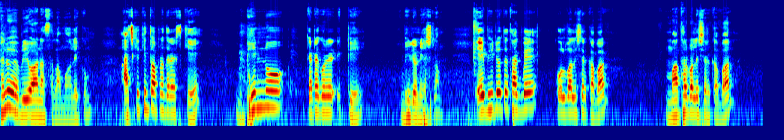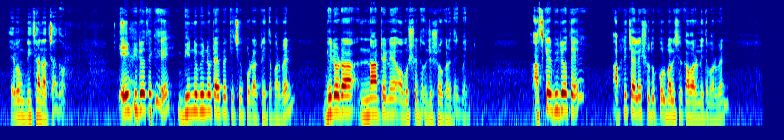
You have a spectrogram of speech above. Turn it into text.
Hello everyone, আসসালামু আলাইকুম। আজকে কিন্তু আপনাদের আজকে ভিন্ন ক্যাটাগরির একটি ভিডিও নিয়ে আসলাম। এই ভিডিওতে থাকবে কোল বালিশের কাবার, মাথার বালিশের কাবার এবং বিছানার চাদর। এই ভিডিও থেকে ভিন্ন ভিন্ন টাইপের কিছু প্রোডাক্ট নিতে পারবেন। ভিডিওটা না টেনে অবশ্যই ধৈর্য সহকারে দেখবেন। আজকের ভিডিওতে আপনি চাইলে শুধু কোলবালিশের কাভারও নিতে পারবেন।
